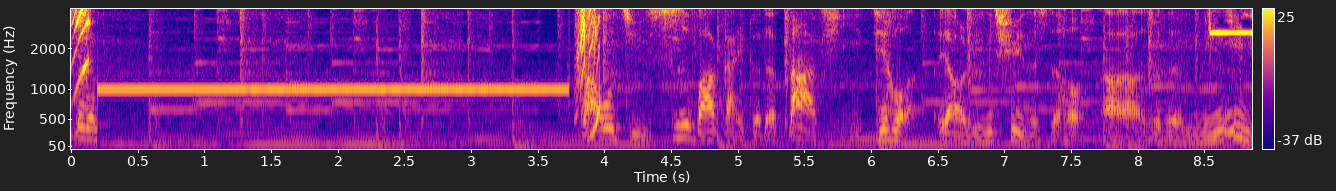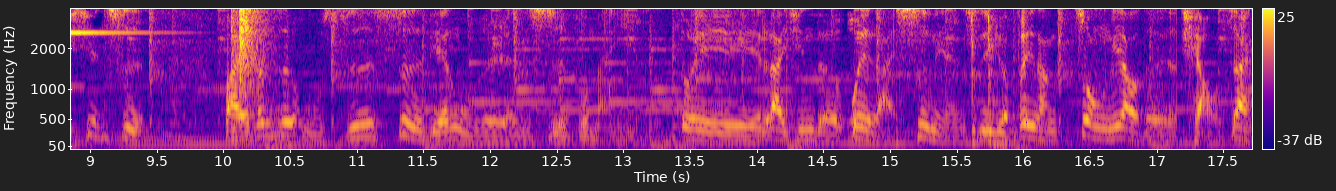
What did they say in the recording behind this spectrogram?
这个高举司法改革的大旗，结果要临去的时候啊，这个民意显示，百分之五十四点五的人是不满意的。对赖清德未来四年是一个非常重要的挑战。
